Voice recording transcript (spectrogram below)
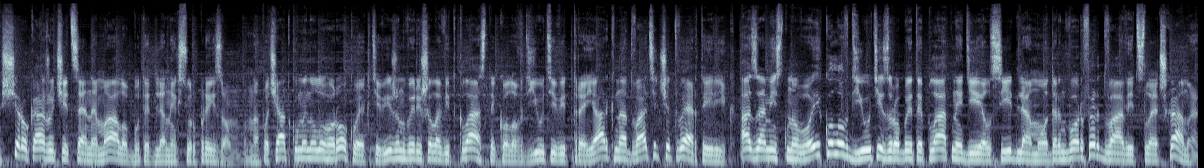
Щиро кажучи, це не мало бути для них сюрпризом. На початку минулого року Activision вирішила відкласти Call of Duty від Treyarch на 24-й рік, а замість нової Call of Duty зробити платне DLC для Modern Warfare 2 від Sledgehammer.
